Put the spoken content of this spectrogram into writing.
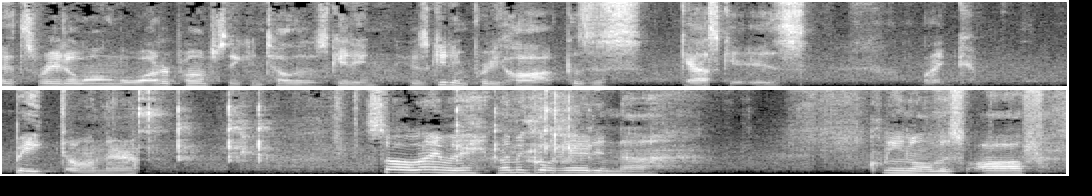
It's right along the water pump, so you can tell that it was getting it was getting pretty hot because this gasket is like baked on there. So anyway, let me go ahead and uh, clean all this off.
